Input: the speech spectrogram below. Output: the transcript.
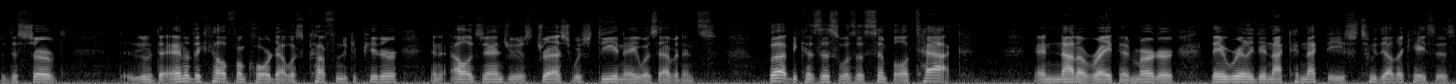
This served the end of the telephone cord that was cut from the computer and Alexandria's dress, which DNA was evidence. But because this was a simple attack, and not a rape and murder, they really did not connect these to the other cases.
